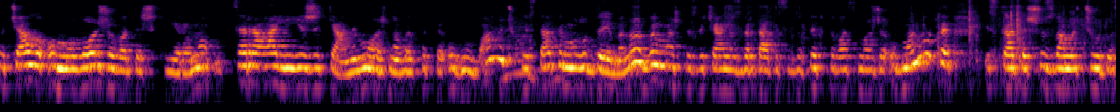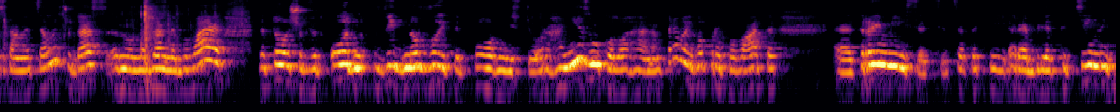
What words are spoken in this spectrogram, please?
почало омоложувати шкіру. Ну, це реалії життя. Не можна випити одну баночку і стати молодими. Ну, ви можете, звичайно, звертатися до тих, хто вас може обманути і сказати, що з вами чудо станеться, але чудес, ну, на жаль, не буває. Для того, щоб відновити повністю організм колагеном, треба його пропивати. е, Три місяці це такий реабілітаційний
